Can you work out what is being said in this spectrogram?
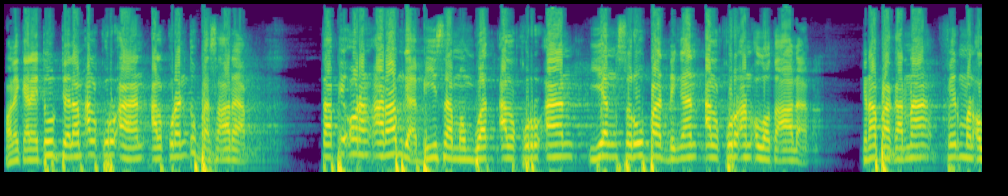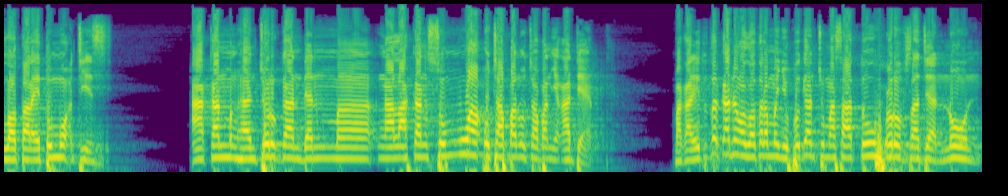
Oleh karena itu dalam Al-Quran, Al-Quran itu bahasa Arab. Tapi orang Arab nggak bisa membuat Al-Quran yang serupa dengan Al-Quran Allah Ta'ala. Kenapa? Karena firman Allah Ta'ala itu mukjiz akan menghancurkan dan mengalahkan semua ucapan-ucapan yang ada. Maka itu terkadang Allah Ta'ala menyebutkan cuma satu huruf saja, nun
